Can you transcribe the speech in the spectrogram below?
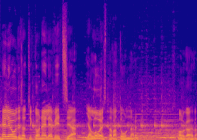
Neljä uutisotsikkoa, neljä vitsiä ja loistava tunnari. Olkaa hyvä.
